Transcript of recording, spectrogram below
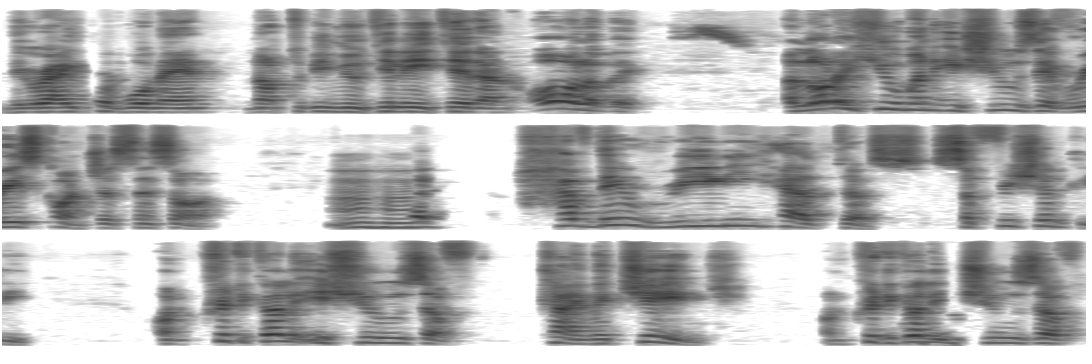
the right of women not to be mutilated, and all of it. A lot of human issues they've raised consciousness on. Mm-hmm. But have they really helped us sufficiently on critical issues of climate change, on critical mm-hmm. issues of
